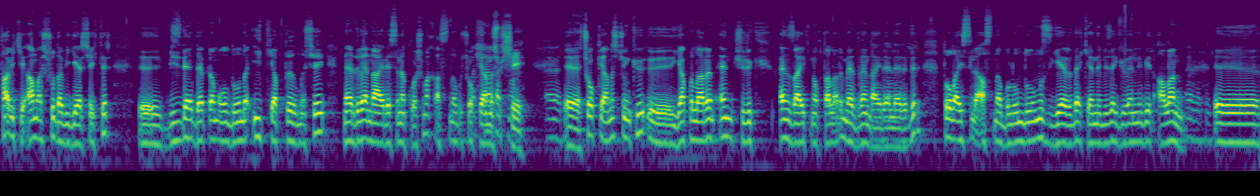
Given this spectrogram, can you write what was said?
tabii ki ama şu da bir gerçektir. Ee, bizde deprem olduğunda ilk yaptığımız şey merdiven dairesine koşmak. Aslında bu çok Aşağı yanlış bir kaçmak. şey. Evet. Evet, çok yanlış çünkü e, yapıların en çürük, en zayıf noktaları merdiven daireleridir. Dolayısıyla aslında bulunduğumuz yerde kendimize güvenli bir alan Evet e,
